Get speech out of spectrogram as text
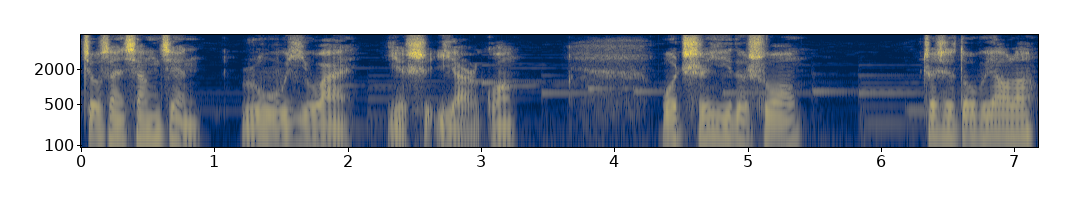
就算相见，如无意外，也是一耳光。”我迟疑地说：“这些都不要了。”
